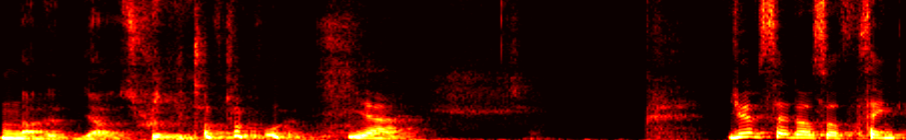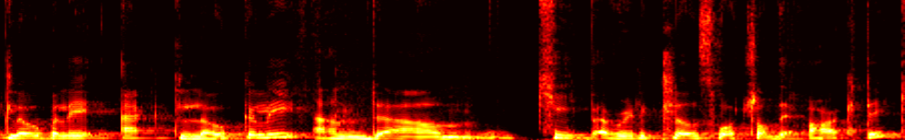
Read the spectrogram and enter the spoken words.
yeah, mm. uh, yeah. It's really tough to avoid. yeah. You have said also think globally, act locally, and um, keep a really close watch on the Arctic.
